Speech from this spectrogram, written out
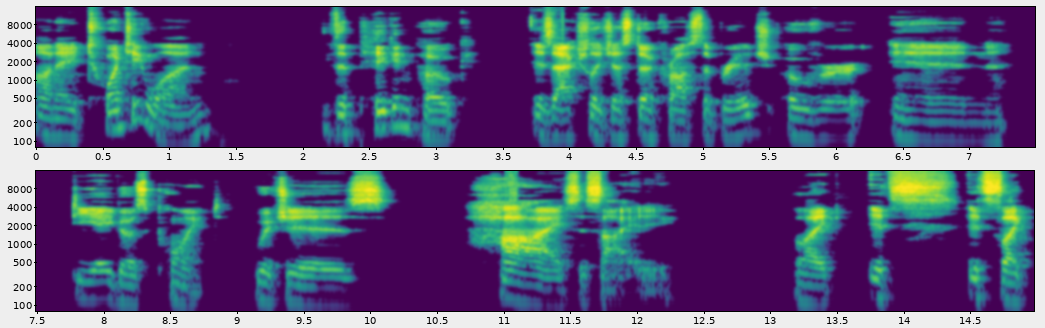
On a 21, the pig and poke is actually just across the bridge over in Diego's Point, which is high society. Like it's it's like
